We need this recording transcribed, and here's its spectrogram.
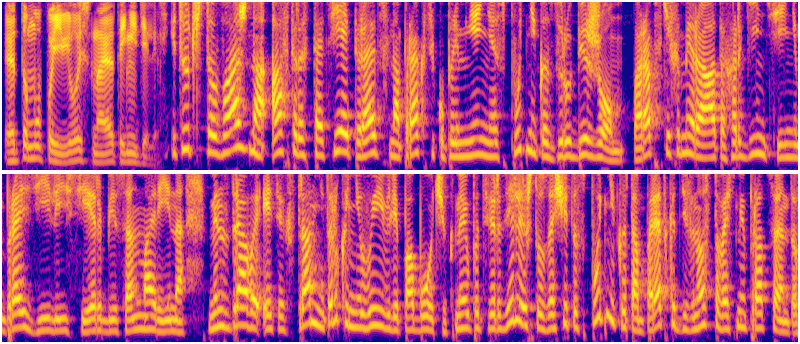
этому появилось на этой неделе. И тут, что важно, авторы статьи опираются на практику применения спутника за рубежом. В Арабских Эмиратах, Аргентине, Бразилии, Сербии, Сан-Марино. Минздравы этих стран не только не выявили побочек, но и подтвердили, что защита спутника там порядка 98%.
